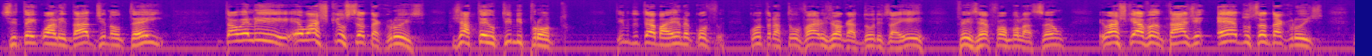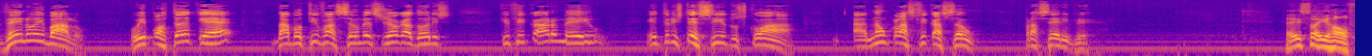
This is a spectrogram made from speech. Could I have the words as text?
se tem qualidade, não tem. Então ele, eu acho que o Santa Cruz já tem um time pronto. O time do Itabaiana contratou vários jogadores aí, fez reformulação. Eu acho que a vantagem é do Santa Cruz. Vem no embalo. O importante é dar motivação a esses jogadores que ficaram meio entristecidos com a, a não classificação para a Série B. É isso aí, Ralf.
